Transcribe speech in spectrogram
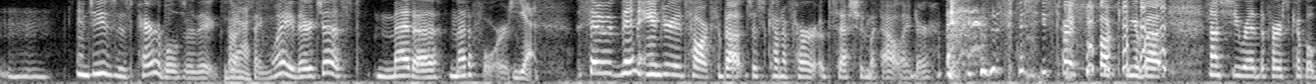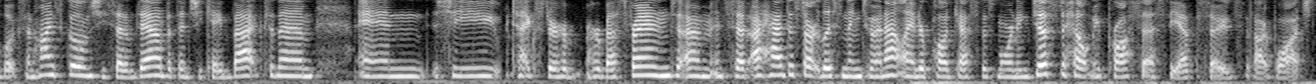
and Jesus' parables are the exact Yes. same way. They're just meta metaphors. Yes. So then Andrea talks about just kind of her obsession with Outlander. so she starts talking about how she read the first couple books in high school and she set them down, but then she came back to them and she texted her, her best friend um, and said, I had to start listening to an Outlander podcast this morning just to help me process the episodes that I've watched.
